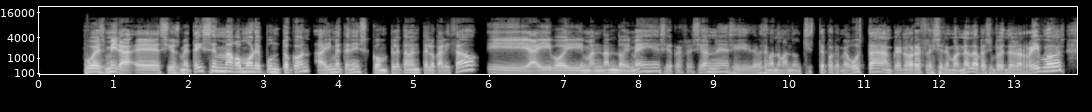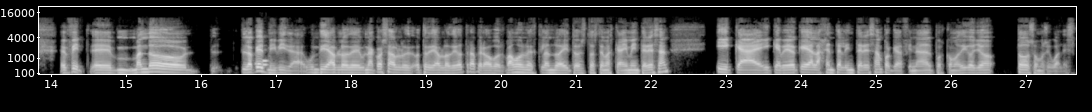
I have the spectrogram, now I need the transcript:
Pues mira, eh, si os metéis en magomore.com, ahí me tenéis completamente localizado y ahí voy mandando emails y reflexiones y de vez en cuando mando un chiste porque me gustan, aunque no reflexionemos nada, pero simplemente nos reímos. En fin, eh, mando lo que es mi vida. Un día hablo de una cosa, otro día hablo de otra, pero vamos, vamos mezclando ahí todos estos temas que a mí me interesan y que, y que veo que a la gente le interesan porque al final, pues como digo yo, todos somos iguales.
